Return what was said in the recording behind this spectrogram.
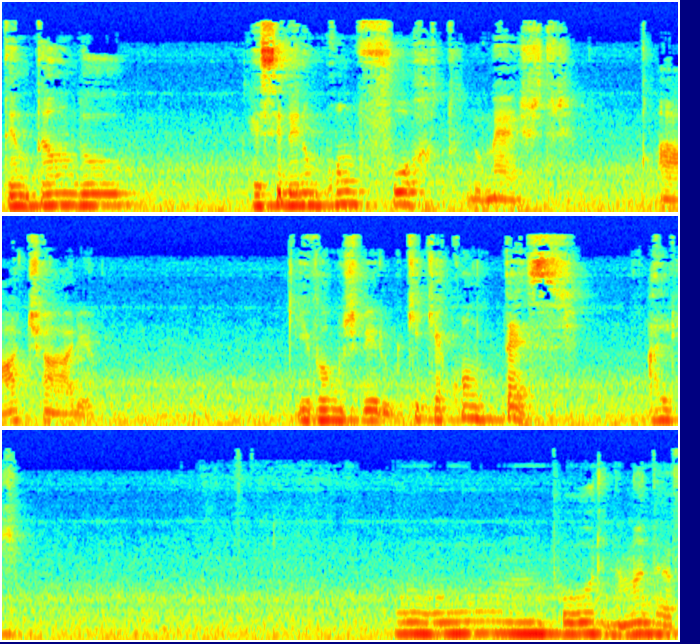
tentando receber um conforto do mestre, a Acharya. E vamos ver o que, que acontece ali. Om Purnamadav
